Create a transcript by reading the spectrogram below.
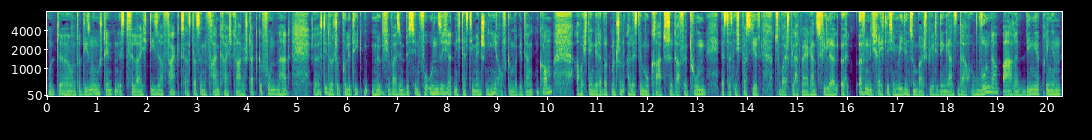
und äh, unter diesen Umständen ist vielleicht dieser Fakt, dass das in Frankreich gerade stattgefunden hat, äh, ist die deutsche Politik möglicherweise ein bisschen verunsichert. Nicht, dass die Menschen hier auf dumme Gedanken kommen, aber ich denke, da wird man schon alles Demokratische dafür tun, dass das nicht passiert. Zum Beispiel hat man ja ganz viele äh, öffentlich-rechtliche Medien zum Beispiel, die den ganzen Tag wunderbare Dinge bringen,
